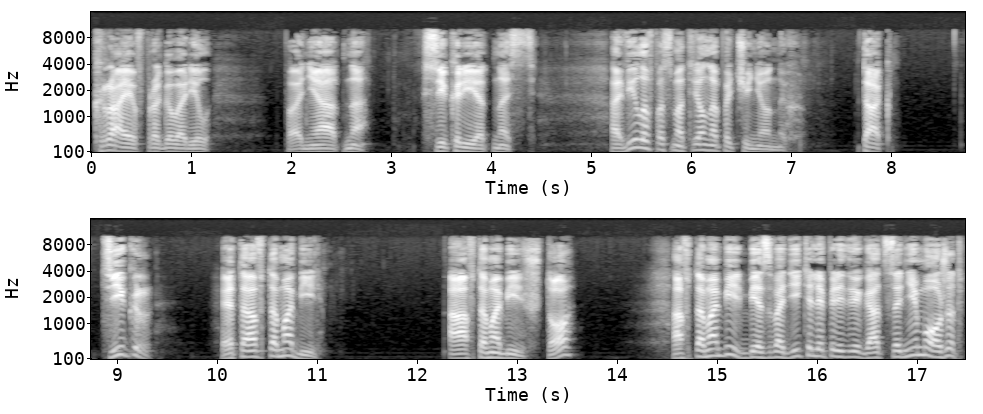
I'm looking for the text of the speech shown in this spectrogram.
Краев проговорил. «Понятно. Секретность». Авилов посмотрел на подчиненных. Так, «Тигр» — это автомобиль. А автомобиль что? Автомобиль без водителя передвигаться не может.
